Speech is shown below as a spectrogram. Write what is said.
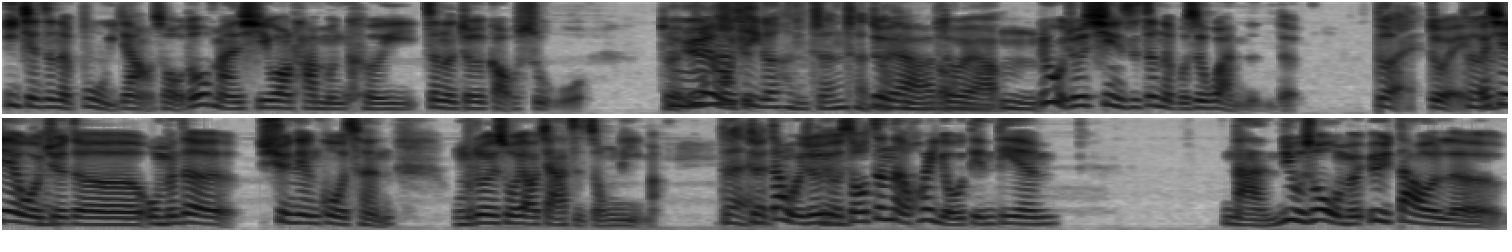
意见真的不一样的时候，我都蛮希望他们可以真的就是告诉我，对，因为我是一个很真诚的对啊，对啊，嗯，因为我觉得心理是真的不是万能的，对对，而且我觉得我们的训练过程，我们都会说要价值中立嘛，对。对，但我觉得有时候真的会有点点难，例如说我们遇到了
